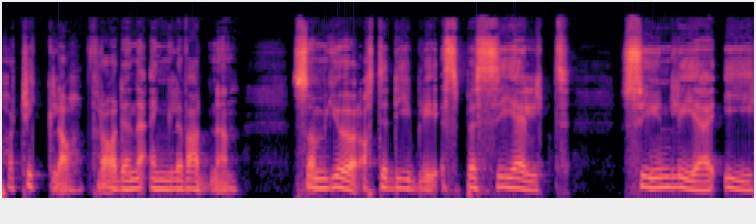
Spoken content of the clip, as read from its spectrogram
partikler fra denne engleverdenen som gjør at de blir spesielt synlige i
